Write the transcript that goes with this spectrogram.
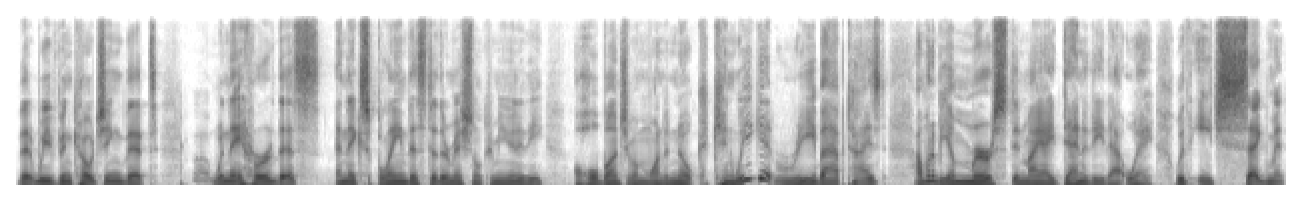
that we've been coaching that uh, when they heard this and they explained this to their missional community, a whole bunch of them wanted to know can we get rebaptized? I want to be immersed in my identity that way, with each segment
